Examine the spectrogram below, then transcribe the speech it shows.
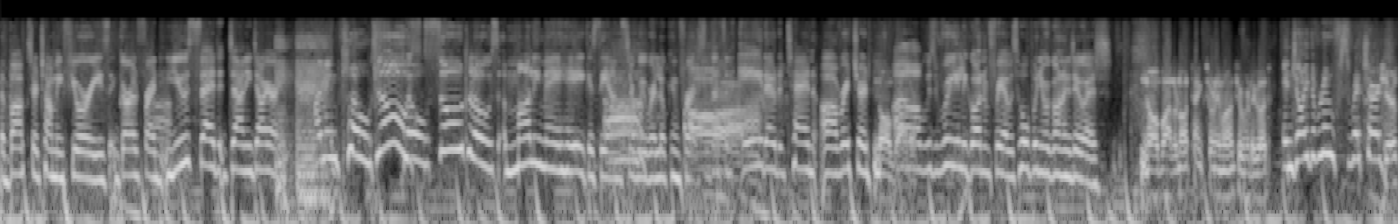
the boxer Tommy Fury's girlfriend. Ah. You said Danny Dyer. I mean, close. Close, so close. Molly Mae Hague is the answer ah. we were looking for. So that's an ah. 8 out of 10. Oh, Richard. No bother. oh, I was really going for you. I was hoping you were going to do it. No bother, no. Thanks very much. You're very good. Enjoy the roofs, Richard. Cheers.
